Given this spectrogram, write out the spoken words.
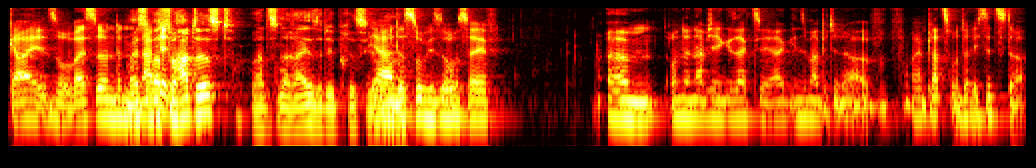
geil, so, weißt du. Und dann weißt du, was halt, du hattest? Du hattest eine Reisedepression. Ja, das sowieso, safe. Ähm, und dann habe ich halt gesagt, ja, gehen Sie mal bitte da von meinem Platz runter, ich sitze da.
